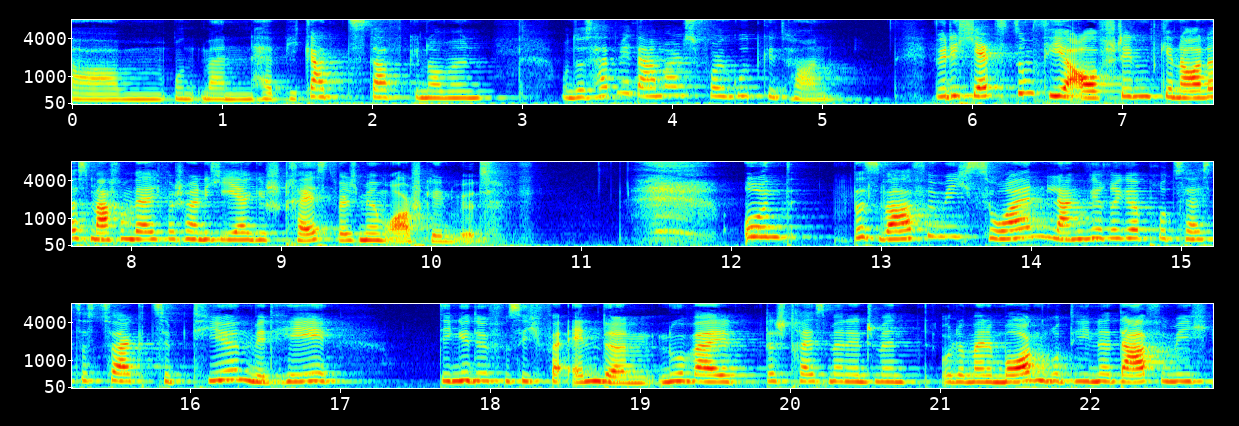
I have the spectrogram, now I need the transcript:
ähm, und meinen Happy Gut Stuff genommen. Und das hat mir damals voll gut getan. Würde ich jetzt um 4 aufstehen und genau das machen, wäre ich wahrscheinlich eher gestresst, weil es mir am Arsch gehen würde. Und das war für mich so ein langwieriger Prozess, das zu akzeptieren mit, hey, Dinge dürfen sich verändern. Nur weil das Stressmanagement oder meine Morgenroutine da für mich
